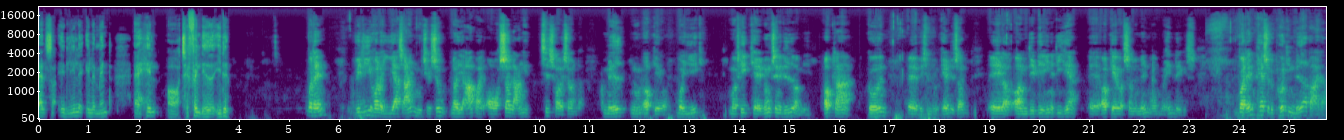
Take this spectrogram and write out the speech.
altså et lille element af held og tilfældighed i det. Hvordan vedligeholder I jeres egen motivation, når I arbejder over så lange tidshorisonter med nogle opgaver, hvor I ikke måske kan nogensinde vide, om I opklarer gåden, øh, hvis man kan kalde det sådan, eller om det bliver en af de her øh, opgaver, som i mellemrum må henlægges. Hvordan passer du på dine medarbejdere,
